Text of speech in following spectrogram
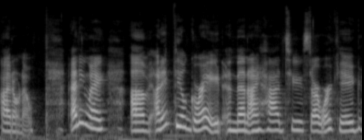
I don't know. Anyway, um, I didn't feel great, and then I had to start working,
